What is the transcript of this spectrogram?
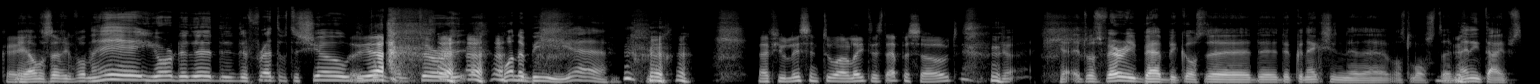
Nee, anders zeg ik van, hey, you're the, the, the, the friend of the show, the ja. wannabe, yeah. Have you listened to our latest episode? Yeah, it was very bad because the the, the connection uh, was lost uh, many times.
